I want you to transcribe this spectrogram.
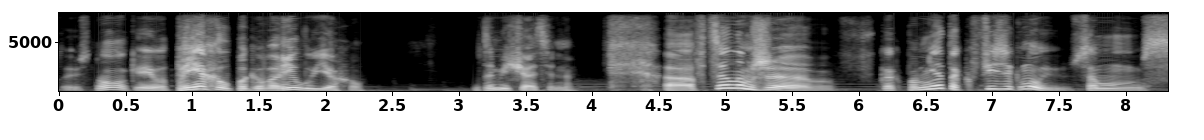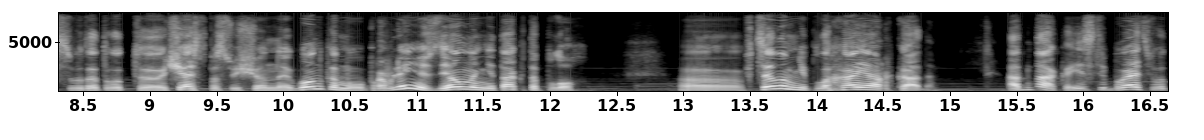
То есть, ну окей, вот приехал, поговорил, уехал. Замечательно. А, в целом же, как по мне, так физик, ну, сам вот эта вот э, часть, посвященная гонкам и управлению, сделана не так-то плохо. А, в целом неплохая аркада. Однако, если брать вот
